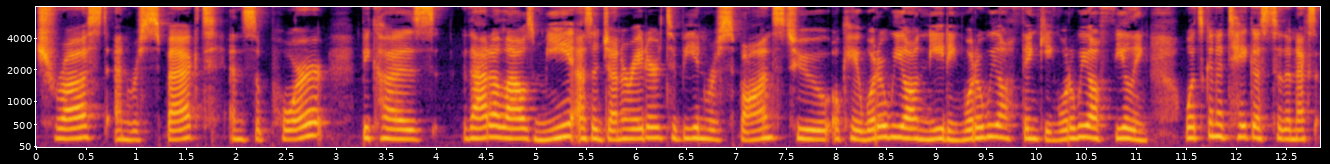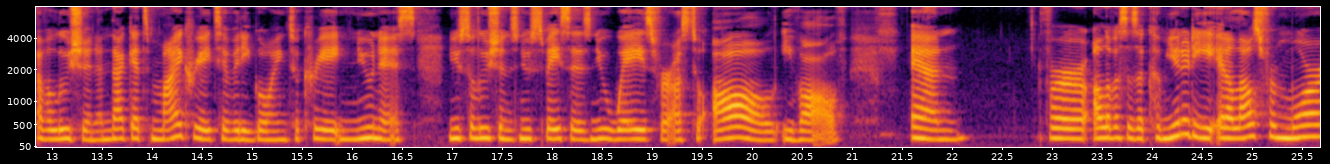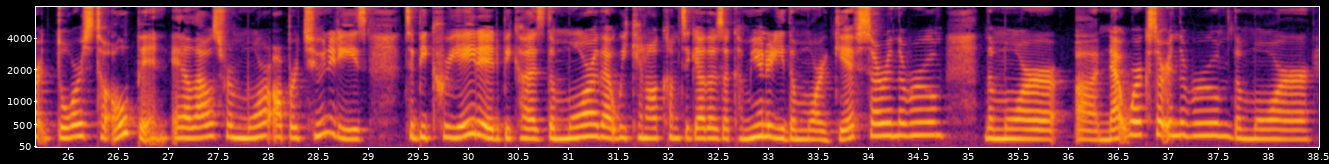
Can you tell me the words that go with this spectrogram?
trust and respect and support because that allows me as a generator to be in response to okay what are we all needing? What are we all thinking? What are we all feeling? What's going to take us to the next evolution? And that gets my creativity going to create newness new solutions new spaces new ways for us to all evolve. And for all of us as a community, it allows for more doors to open. It allows for more opportunities to be created because the more that we can all come together as a community, the more gifts are in the room, the more uh, networks are in the room, the more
